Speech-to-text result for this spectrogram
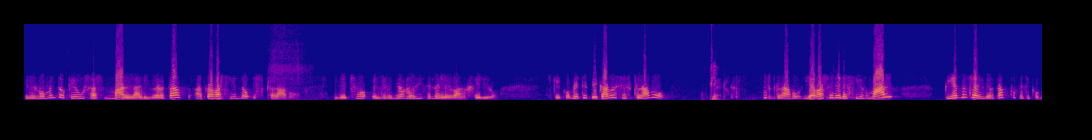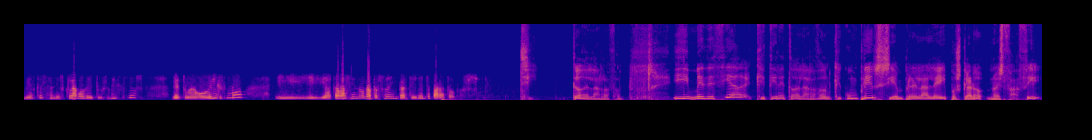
En el momento que usas mal la libertad, acabas siendo esclavo. Y de hecho, el Señor lo dice en el Evangelio que comete pecado es esclavo. Claro. esclavo. Y a base de elegir mal, pierdes la libertad porque te conviertes en esclavo de tus vicios, de tu egoísmo y, acabas siendo una persona impertinente para todos. Sí, toda la razón. Y me decía que tiene toda la razón, que cumplir siempre la ley, pues claro, no es fácil.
